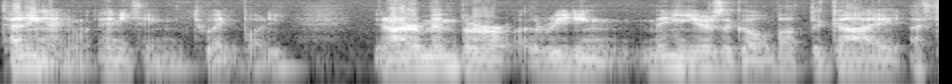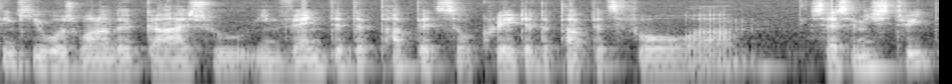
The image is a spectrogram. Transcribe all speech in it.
telling any, anything to anybody. You know, I remember reading many years ago about the guy. I think he was one of the guys who invented the puppets or created the puppets for um, Sesame Street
